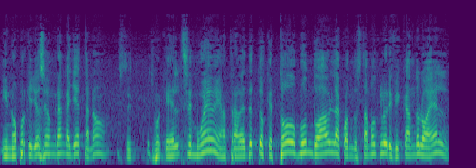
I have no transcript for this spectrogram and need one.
Y no porque yo sea un gran galleta, no, porque Él se mueve a través de lo que todo el mundo habla cuando estamos glorificándolo a Él.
